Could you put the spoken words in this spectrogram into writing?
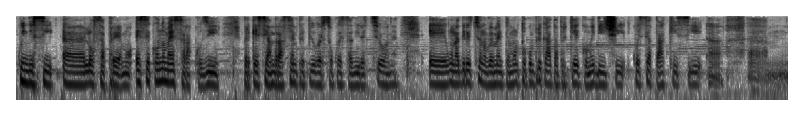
quindi sì, eh, lo sapremo e secondo me sarà così perché si andrà sempre più verso questa direzione. È una direzione ovviamente molto complicata perché come dici questi attacchi si, eh, ehm,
